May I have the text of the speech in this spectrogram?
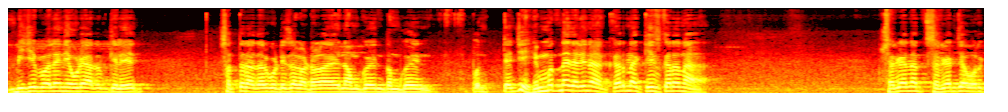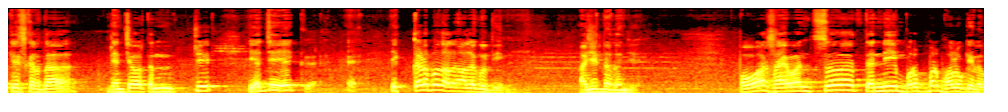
बी जे पीवाल्यांनी एवढे आरोप केले सत्तर हजार कोटीचा घोटाळा आहे नमकं आहे तमकं पण त्यांची हिंमत नाही झाली ना. कर ना केस करा ना. सगळ्यांना सगळ्यांच्या वर केस करता. त्यांच्यावर त्यांचे याचे एक एक तडपत अल- अलग होती. अजितदादांची. पवार साहेबांचं त्यांनी बरोबर फॉलो केलं.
